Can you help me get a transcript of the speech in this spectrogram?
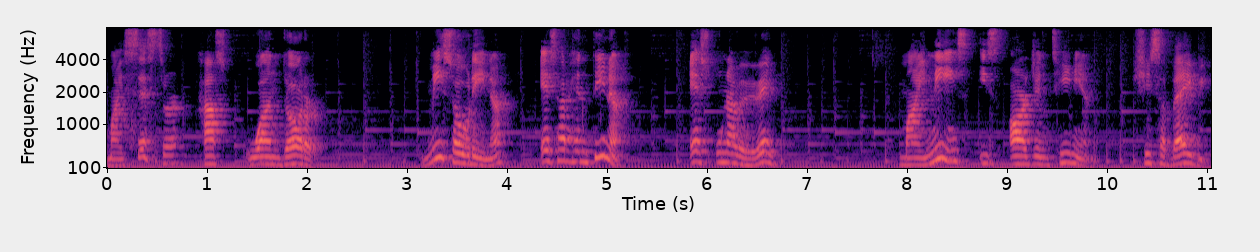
My sister has one daughter. Mi sobrina es argentina. Es una bebé. My niece is Argentinian. She's a baby.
